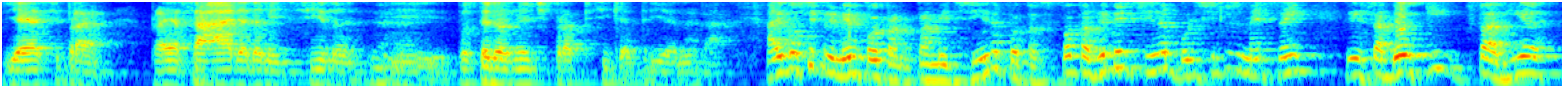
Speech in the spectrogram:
viesse para para essa área da medicina e posteriormente para a psiquiatria, né? Tá. Aí você primeiro foi para a medicina, foi fazer, foi fazer medicina pura e simplesmente sem, sem saber o que faria,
